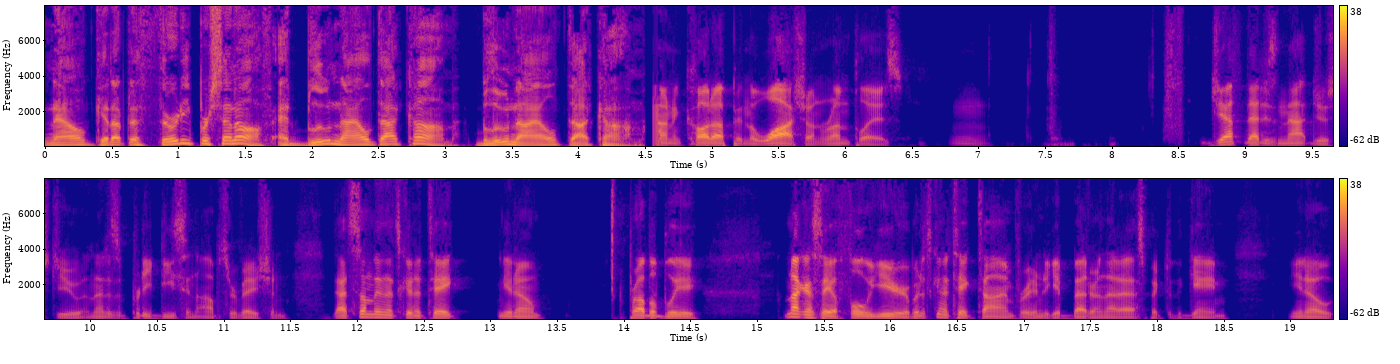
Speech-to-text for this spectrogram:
now, get up to 30% off at BlueNile.com. BlueNile.com. and caught up in the wash on run plays. Mm. Jeff, that is not just you, and that is a pretty decent observation. That's something that's going to take, you know, probably, I'm not going to say a full year, but it's going to take time for him to get better in that aspect of the game. You know,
